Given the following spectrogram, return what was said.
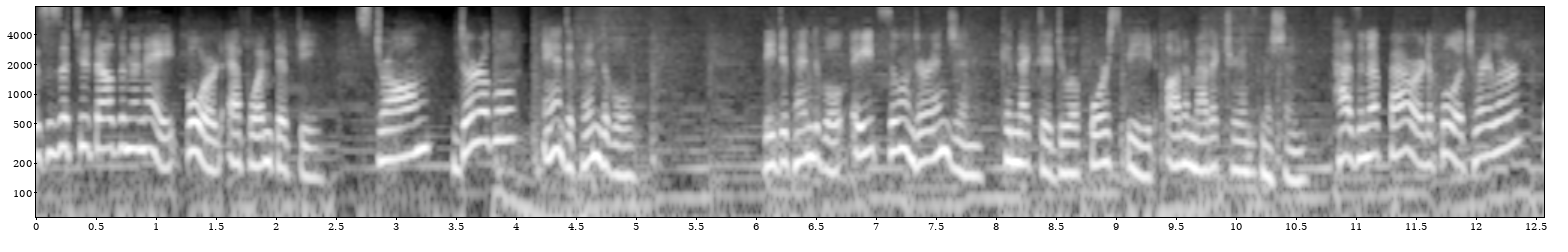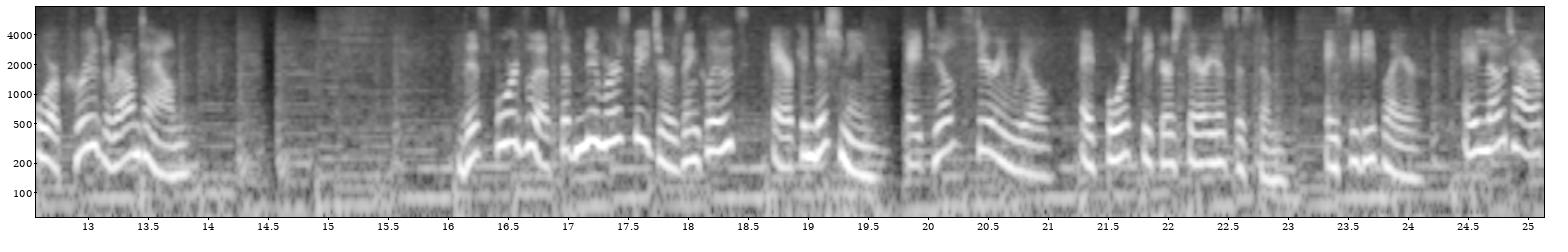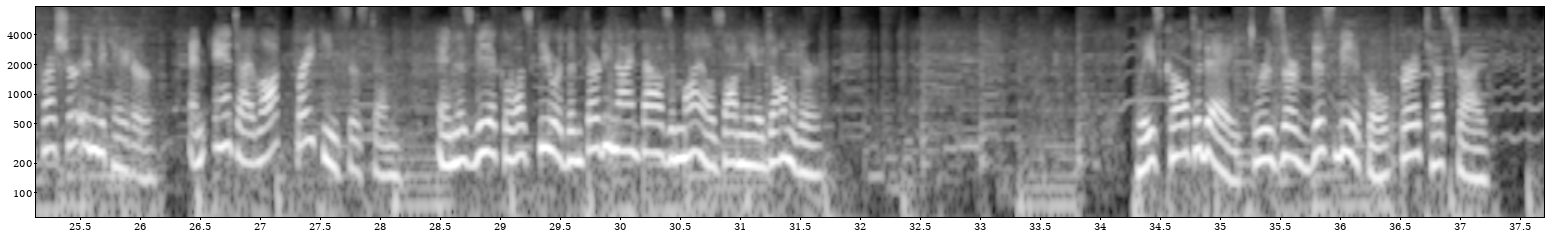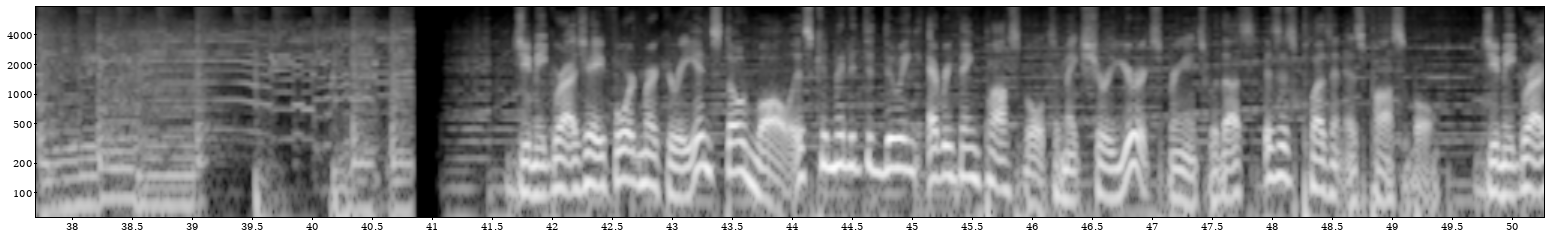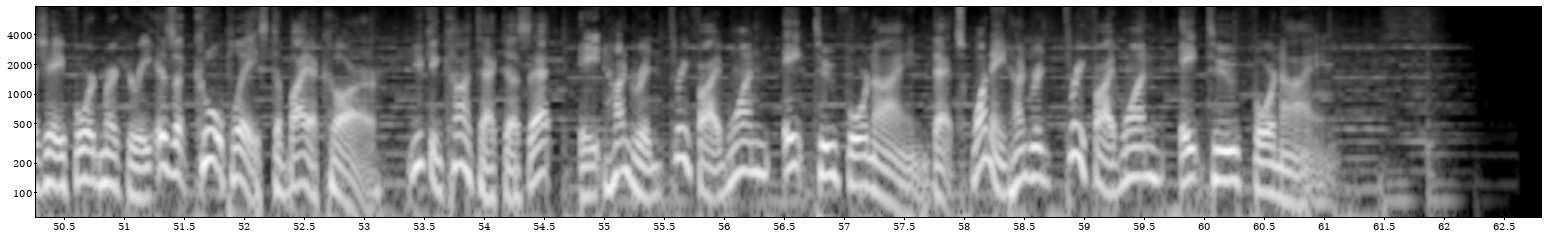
This is a 2008 Ford F-150. Strong, durable, and dependable. The dependable eight-cylinder engine, connected to a four-speed automatic transmission, has enough power to pull a trailer or cruise around town. This Ford's list of numerous features includes air conditioning, a tilt steering wheel, a four-speaker stereo system, a CD player, a low tire pressure indicator, an anti-lock braking system, and this vehicle has fewer than 39,000 miles on the odometer. Please call today to reserve this vehicle for a test drive. Jimmy Granger Ford Mercury in Stonewall is committed to doing everything possible to make sure your experience with us is as pleasant as possible. Jimmy Granger Ford Mercury is a cool place to buy a car. You can contact us at 800 351 8249. That's 1 800 351 8249.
